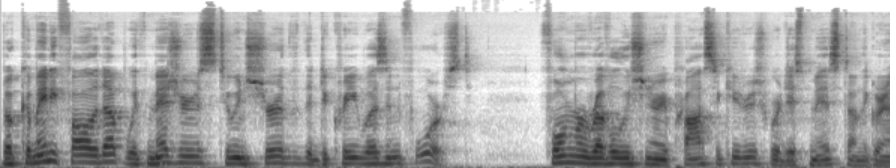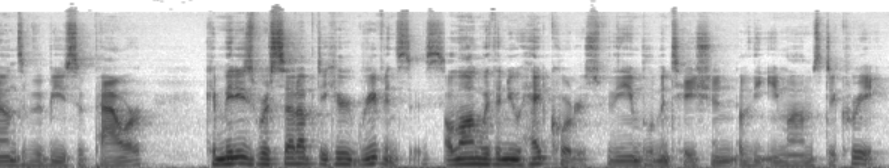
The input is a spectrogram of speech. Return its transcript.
But Khomeini followed up with measures to ensure that the decree was enforced. Former revolutionary prosecutors were dismissed on the grounds of abuse of power. Committees were set up to hear grievances, along with a new headquarters for the implementation of the Imam's decree.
